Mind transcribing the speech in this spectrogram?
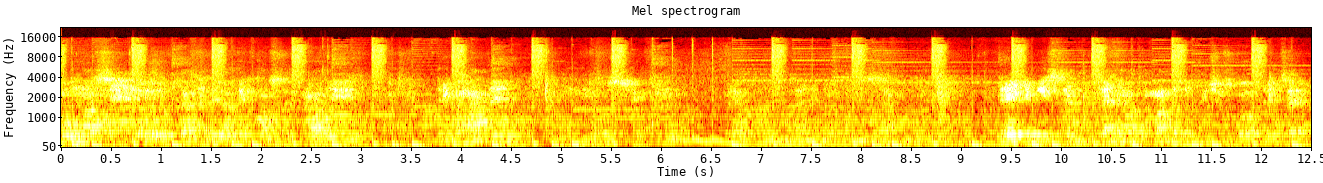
Ну, у нас в кафедрі нашої играли три команды. Третье место заняла команда Духовического лицея.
